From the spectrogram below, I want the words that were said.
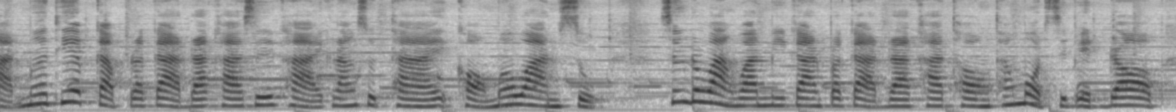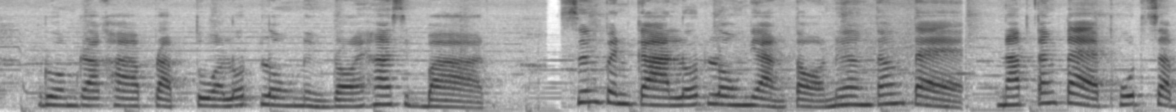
าทเมื่อเทียบกับประกาศราคาซื้อขายครั้งสุดท้ายของเมื่อวานศุกร์ ซึ่งระหว่างวันมีการประกาศราคาทองทั้งหมด 11 รอบ รวมราคาปรับตัวลดลง 150 บาท ซึ่งเป็นการลดลงอย่างต่อเนื่องตั้งแต่นับตั้งแต่พุธสัป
